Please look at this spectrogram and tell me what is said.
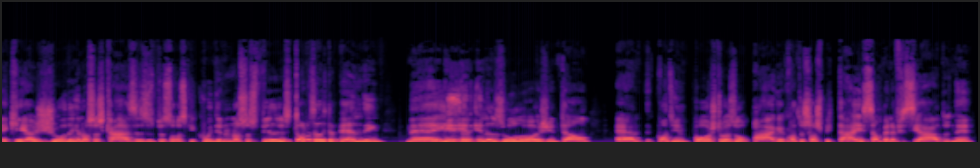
eh, que ajudam em nossas casas, as pessoas que cuidam dos nossos filhos, todos eles dependem né, em, em, Azul hoje. Então, é, quanto imposto Azul paga, quantos hospitais são beneficiados, né?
